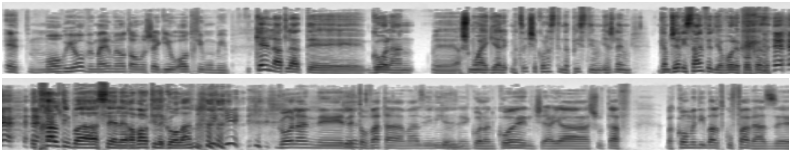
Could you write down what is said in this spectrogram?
את מוריו, ומהר מאוד אתה אומר שהגיעו עוד חימומים. כן, לאט לאט אה, גולן, השמועה הגיעה, מצחיק שכל הסטנדאפיסטים, יש להם, גם ג'רי סיינפלד יבוא לפה כזה. התחלתי ב Cellar, עברתי לגולן. גולן, אה, כן. לטובת המאזינים, כן. זה גולן כהן, שהיה שותף ב Comedy Bar תקופה, ואז אה,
